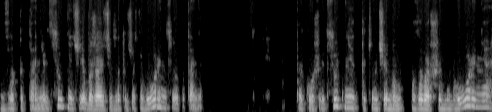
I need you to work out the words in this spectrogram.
Запитання відсутні. Чи є бажаючі взяти участь у обговоренні цього питання? Також відсутні. Таким чином завершуємо обговорення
